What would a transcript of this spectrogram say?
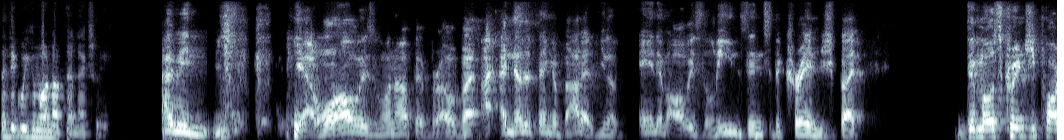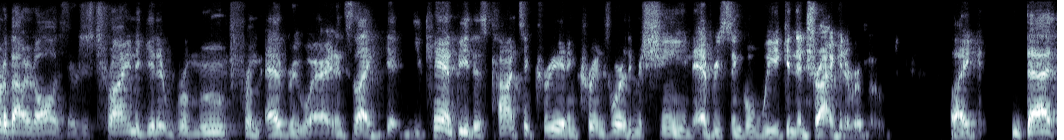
I think we can one up that next week. I mean, yeah, we'll always one up it, bro. But I, another thing about it, you know, A&M always leans into the cringe, but the most cringy part about it all is they're just trying to get it removed from everywhere. And it's like, it, you can't be this content creating cringeworthy machine every single week and then try and get it removed. Like that,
